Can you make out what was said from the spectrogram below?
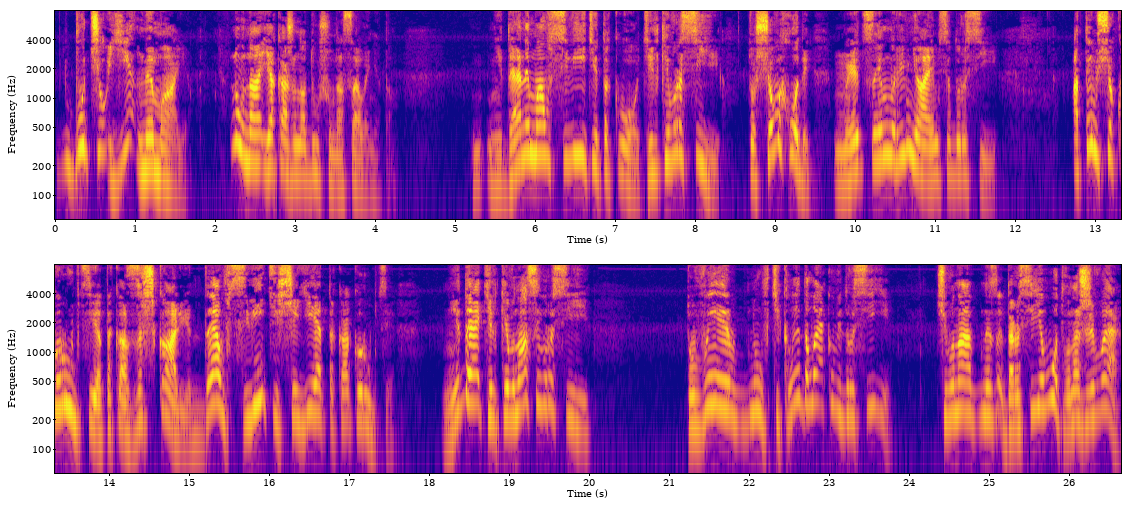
будь-що є, немає. Ну, на, я кажу на душу населення там. Ніде нема в світі такого, тільки в Росії. То що виходить? Ми цим рівняємося до Росії. А тим, що корупція така зашкалює, де в світі ще є така корупція? Ніде, тільки в нас і в Росії. То ви ну, втікли далеко від Росії. Чи вона не з- Росія, от вона живе.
